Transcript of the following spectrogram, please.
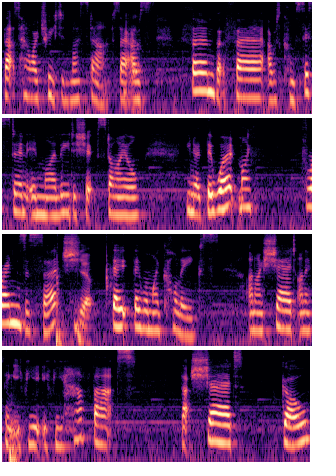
that's how I treated my staff. So Yeah. I was firm but fair. I was consistent in my leadership style. You know, they weren't my friends as such. Yeah. They, they were my colleagues, and I shared. And I think if you if you have that that shared goal,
